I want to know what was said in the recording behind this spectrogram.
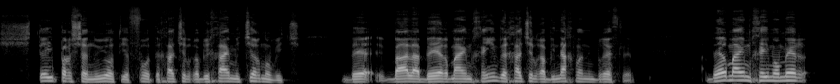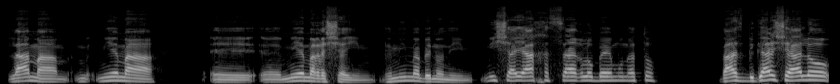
שתי פרשנויות יפות, אחד של רבי חיים מצ'רנוביץ', בעל הבאר מים חיים, ואחד של רבי נחמן מברסלב. באר מים חיים אומר, למה, מי הם, ה, אה, אה, מי הם הרשעים ומי הם הבינוניים? מי שהיה חסר לו באמונתו. ואז בגלל שהיה לו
